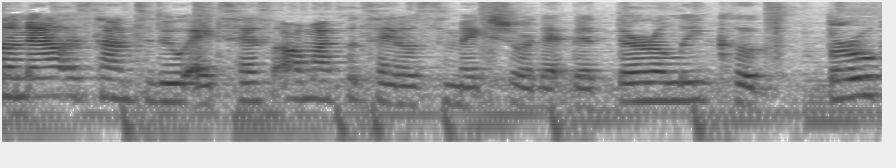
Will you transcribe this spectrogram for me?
So now it's time to do a test on my potatoes to make sure that they're thoroughly cooked through.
